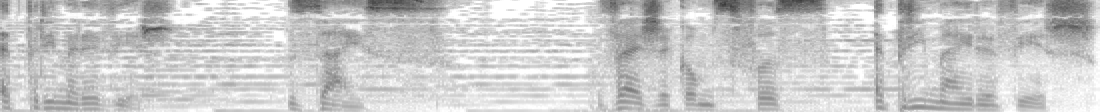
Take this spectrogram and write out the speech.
a primeira vez. Zais. Veja como se fosse a primeira vez.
